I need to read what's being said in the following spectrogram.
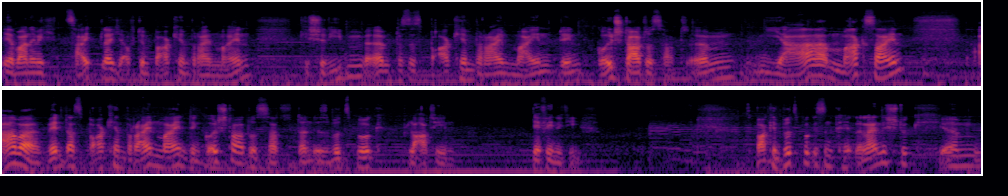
er war nämlich zeitgleich auf dem Barcamp Rhein-Main, geschrieben, ähm, dass das Barcamp Rhein-Main den Goldstatus hat. Ähm, ja, mag sein, aber wenn das Barcamp Rhein-Main den Goldstatus hat, dann ist Würzburg Platin. Definitiv. Barcamp Würzburg ist ein kleines Stück ähm,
